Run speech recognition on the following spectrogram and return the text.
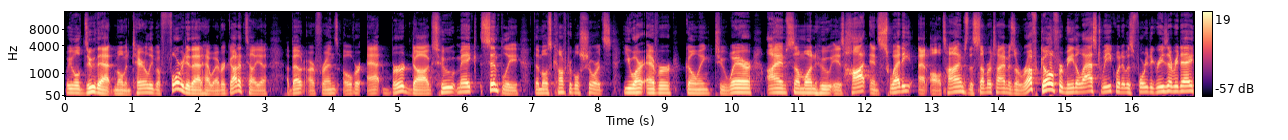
We will do that momentarily. Before we do that, however, got to tell you about our friends over at Birddogs who make simply the most comfortable shorts you are ever going to wear. I am someone who is hot and sweaty at all times. The summertime is a rough go for me. The last week when it was 40 degrees every day,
